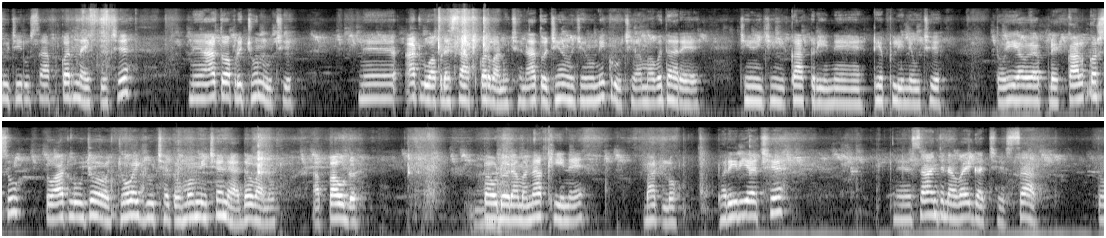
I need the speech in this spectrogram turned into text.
આટલું જીરું સાફ કરી નાખ્યું છે ને આ તો આપણે જૂનું છે ને આટલું આપણે સાફ કરવાનું છે ને આ તો ઝીણું ઝીણું નીકળ્યું છે. આમાં વધારે ઝીણી ઝીણી કાકરી ને ઢેફલી ને એવું છે. તો એ હવે આપણે કાલ કરશું. તો આટલું જો જોવાઈ ગયું છે તો મમ્મી છે ને આ દવાનું, આ પાવડર પાવડર આમાં નાખીને બાટલો ભરી રહ્યા છે ને સાંજના વાગ્યા છે સાત. તો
